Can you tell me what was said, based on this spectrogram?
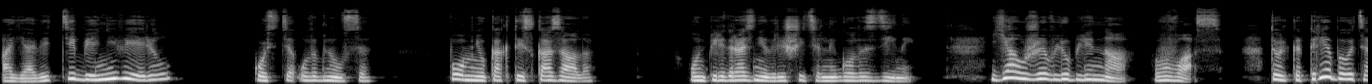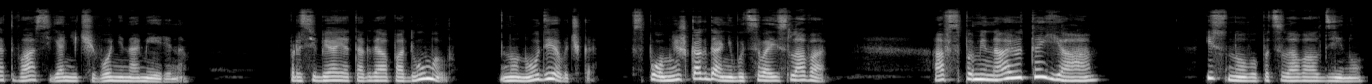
А я ведь тебе не верил. Костя улыбнулся. Помню, как ты сказала. Он передразнил решительный голос Дины. Я уже влюблена в вас. Только требовать от вас я ничего не намерена. Про себя я тогда подумал. Ну-ну, девочка, вспомнишь когда-нибудь свои слова. А вспоминаю-то я. И снова поцеловал Дину.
